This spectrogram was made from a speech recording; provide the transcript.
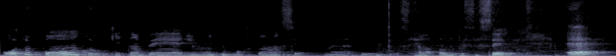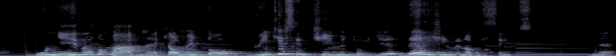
Outro ponto que também é de muita importância, né, desse relatório do PCC, é o nível do mar, né, que aumentou 20 centímetros de, desde 1900, né?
